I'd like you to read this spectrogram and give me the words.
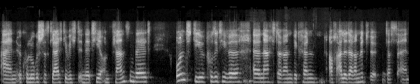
ein ökologisches Gleichgewicht in der Tier- und Pflanzenwelt. Und die positive äh, Nachricht daran, wir können auch alle daran mitwirken, dass ein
